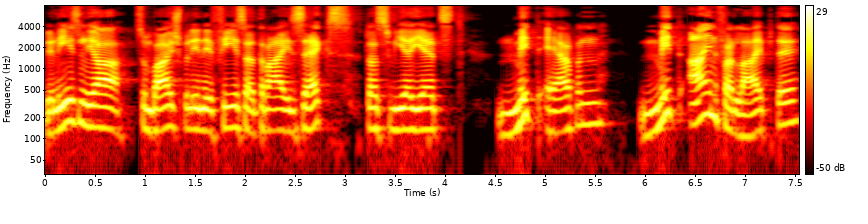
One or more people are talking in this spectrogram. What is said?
Wir lesen ja zum Beispiel in Epheser 3, 6, dass wir jetzt Miterben, Miteinverleibte,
